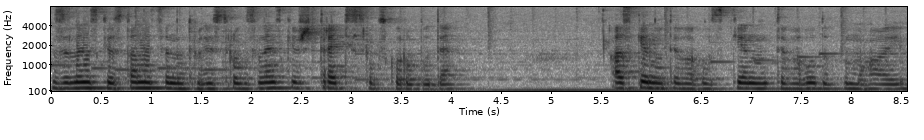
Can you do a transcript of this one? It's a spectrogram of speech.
Зеленський останеться на другий срок. Зеленський вже третій срок скоро буде. А скинути вагу, скинути вагу допомагаю.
